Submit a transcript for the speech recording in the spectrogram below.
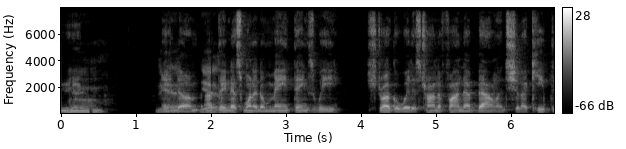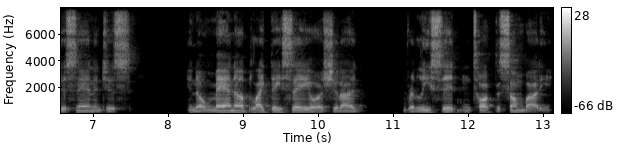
Mm. and Yeah, um, I think that's one of the main things we struggle with is trying to find that balance. Should I keep this in and just, you know, man up like they say, or should I release it and talk to somebody?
